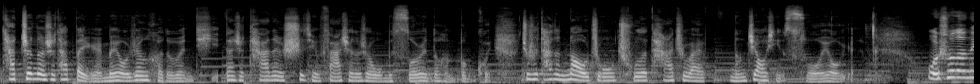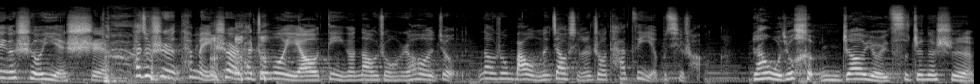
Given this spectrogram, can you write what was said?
他真的是他本人没有任何的问题，但是他那个事情发生的时候，我们所有人都很崩溃。就是他的闹钟除了他之外，能叫醒所有人。我说的那个室友也是，他就是他没事儿，他周末也要定一个闹钟，然后就闹钟把我们叫醒了之后，他自己也不起床。然后我就很，你知道有一次真的是，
